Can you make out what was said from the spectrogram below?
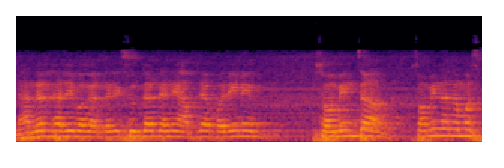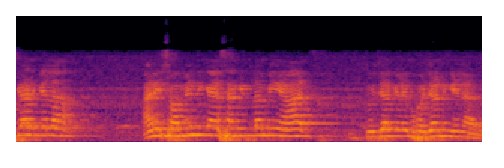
धांदल झाली बघा तरी सुद्धा त्याने आपल्या परीने स्वामींचा स्वामींना नमस्कार केला. आणि स्वामींनी काय सांगितलं? मी आज तुझ्याकडे भोजन घेणार.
